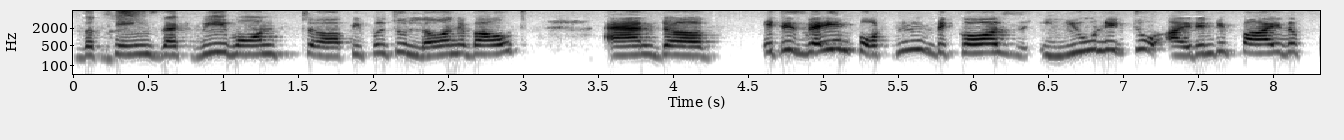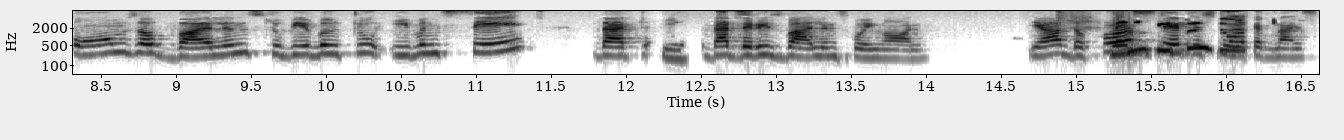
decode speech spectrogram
the things that we want uh, people to learn about. And uh, it is very important because you need to identify the forms of violence to be able to even say that yeah. that there is violence going on. Yeah the first step is to recognize.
